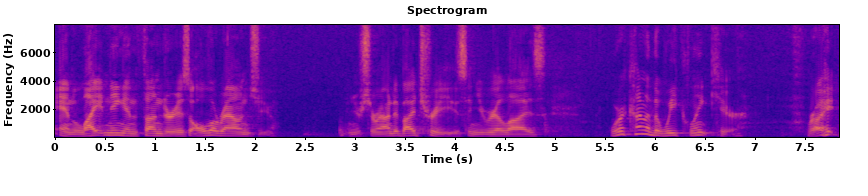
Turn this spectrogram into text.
and lightning and thunder is all around you and you're surrounded by trees and you realize we're kind of the weak link here, right?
